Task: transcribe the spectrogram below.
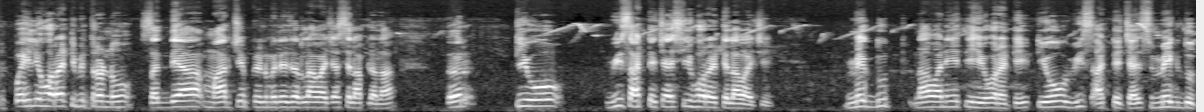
तर पहिली होराटी मित्रांनो सध्या मार्च एप्रिलमध्ये जर लावायची असेल आपल्याला तर टी ओ वीस अठ्ठेचाळीस ही होराटी लावायची. मेघदूत नावाने येते ही होराटी टी ओ वीस अठ्ठेचाळीस मेघदूत.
